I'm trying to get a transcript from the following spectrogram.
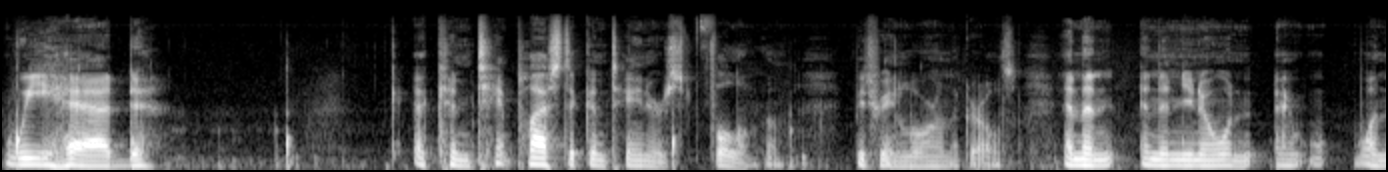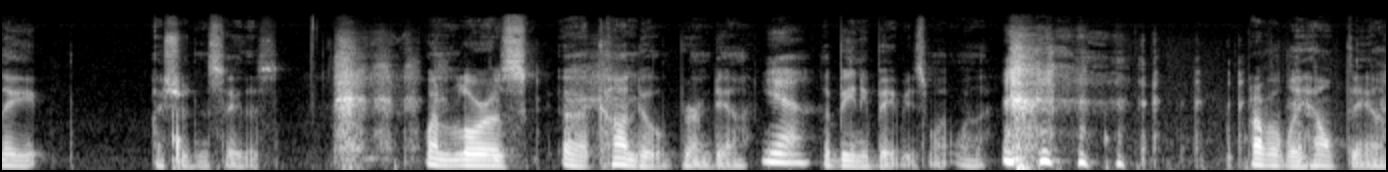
We had a contain- plastic containers full of them between Laura and the girls, and then and then you know when when they, I shouldn't say this, when Laura's uh, condo burned down. Yeah. The Beanie Babies went with it. Probably helped them.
